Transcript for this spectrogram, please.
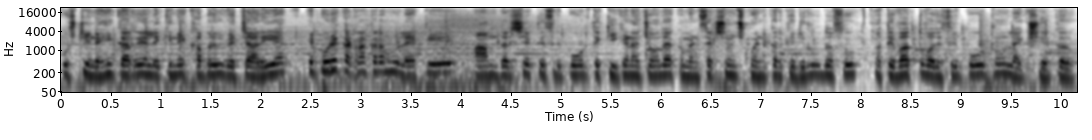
ਪੁਸ਼ਟੀ ਨਹੀਂ ਕਰ ਰਹੇ, ਲੇਕਿਨ ਇਹ ਖਬਰ ਵੀ ਵਿੱਚ ਆ ਰਹੀ ਹੈ। ਇਹ ਪੂਰੇ ਘਟਨਾਕ੍ਰਮ ਨੂੰ ਲੈ ਕੇ ਆਮ ਦਰਸ਼ਕ ਇਸ ਰਿਪੋਰਟ ਤੇ ਕੀ ਕਹਿਣਾ ਚਾਹੁੰਦਾ ਹੈ, ਕਮੈਂਟ ਸੈਕਸ਼ਨ ਵਿੱਚ ਕਮੈਂਟ ਕਰਕੇ ਜਰੂਰ ਦੱਸੋ ਅਤੇ ਵੱਧ ਤੋਂ ਵੱਧ ਇਸ ਰਿਪੋਰਟ ਨੂੰ ਲਾਈਕ, ਸ਼ੇਅਰ ਕਰੋ।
